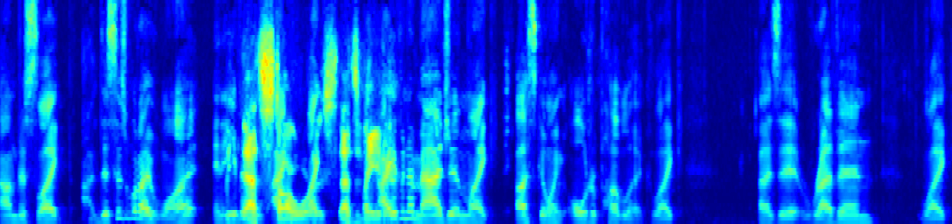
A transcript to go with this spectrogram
I'm just like, this is what I want, and Like, even that's I- Star like, Wars. that's Like Vader. I even imagine like us going Old Republic, like is it Revan, like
